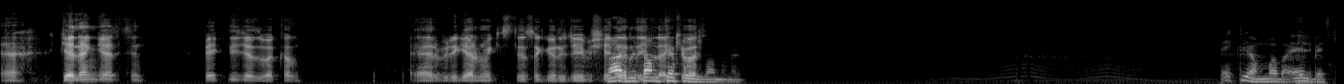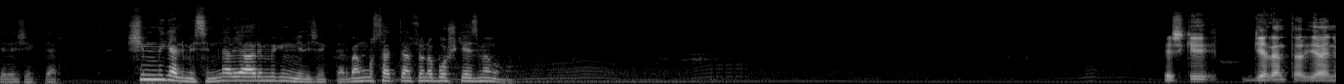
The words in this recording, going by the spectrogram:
eh, gelen gelsin. Bekleyeceğiz bakalım. Eğer biri gelmek istiyorsa göreceği bir şeyler Harbi de tam illaki var. amına. Bekliyorum baba elbet gelecekler. Şimdi gelmesinler yarın bir gün gelecekler. Ben bu saatten sonra boş gezmem ama. Keşke gelen tar yani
